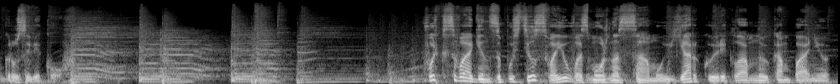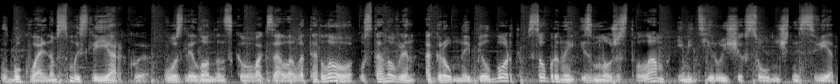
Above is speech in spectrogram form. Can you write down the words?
грузовиков. Volkswagen запустил свою, возможно, самую яркую рекламную кампанию, в буквальном смысле яркую. Возле лондонского вокзала Ватерлоу установлен огромный билборд, собранный из множества ламп, имитирующих солнечный свет.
